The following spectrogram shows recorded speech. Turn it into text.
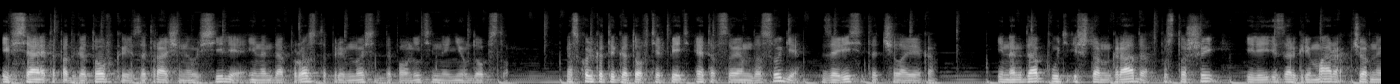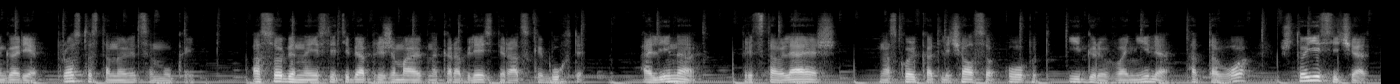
И вся эта подготовка и затраченные усилия иногда просто привносят дополнительные неудобства. Насколько ты готов терпеть это в своем досуге, зависит от человека. Иногда путь из Штормграда в Пустоши или из Аргримара к Черной горе просто становится мукой. Особенно если тебя прижимают на корабле из пиратской бухты. Алина, представляешь, насколько отличался опыт игры ваниля от того, что есть сейчас –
